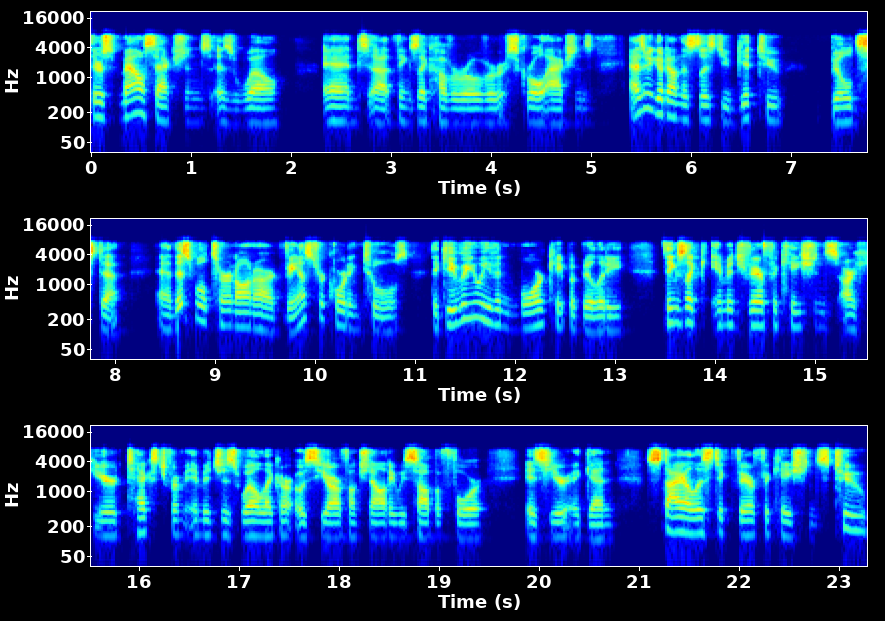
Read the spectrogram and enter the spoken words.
There's mouse actions as well, and uh, things like hover over, scroll actions. As we go down this list, you get to build step. And this will turn on our advanced recording tools that give you even more capability. Things like image verifications are here, text from image as well, like our OCR functionality we saw before is here again. Stylistic verifications too.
